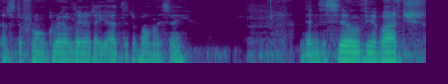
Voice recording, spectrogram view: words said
that's the front grille there that you add to the bottom, I see. And then the Silvia badge.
